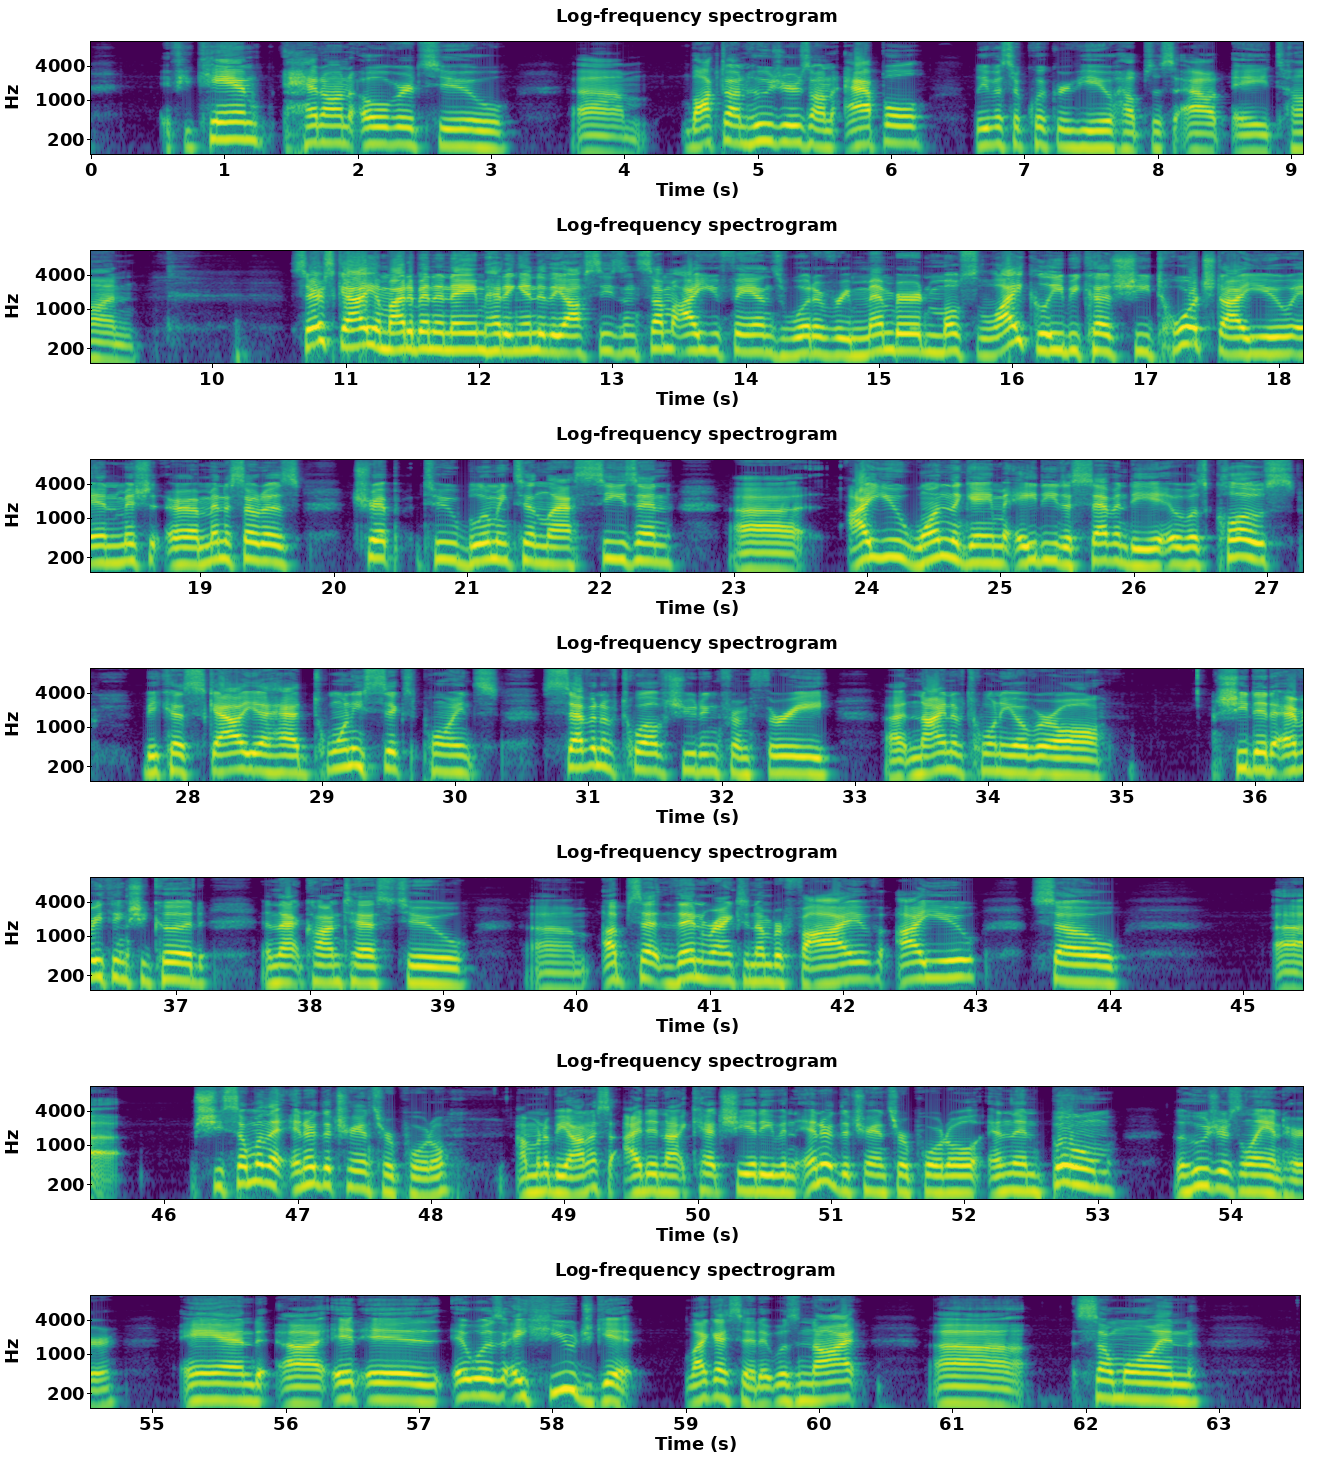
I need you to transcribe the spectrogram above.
If you can, head on over to um, Locked on Hoosiers on Apple leave us a quick review, helps us out a ton. Sara Scalia might have been a name heading into the offseason some IU fans would have remembered, most likely because she torched IU in Mich- uh, Minnesota's trip to Bloomington last season. Uh, IU won the game 80 to 70. It was close because Scalia had 26 points, 7 of 12 shooting from 3, uh, 9 of 20 overall she did everything she could in that contest to um, upset then ranked number five IU. So uh, she's someone that entered the transfer portal. I'm going to be honest, I did not catch she had even entered the transfer portal. And then, boom, the Hoosiers land her. And uh, it is it was a huge get. Like I said, it was not uh, someone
